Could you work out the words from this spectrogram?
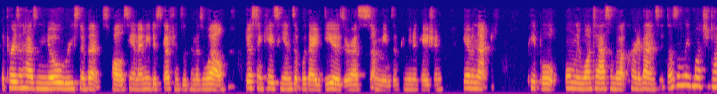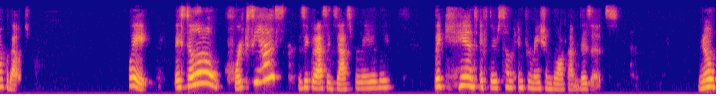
The prison has no recent events policy on any discussions with him as well, just in case he ends up with ideas or has some means of communication. Given that people only want to ask him about current events, it doesn't leave much to talk about. Wait, they still don't know quirks he has? Izuku asks exasperatedly. They can't if there's some information block on visits. Nope,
